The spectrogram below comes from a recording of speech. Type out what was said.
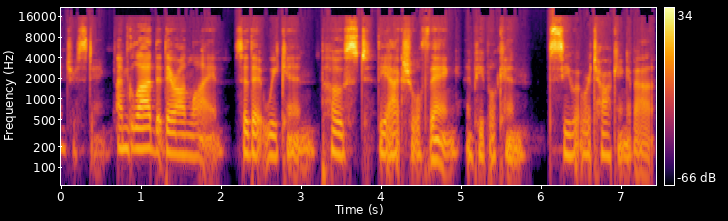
Interesting. I'm glad that they're online so that we can post the actual thing and people can see what we're talking about.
